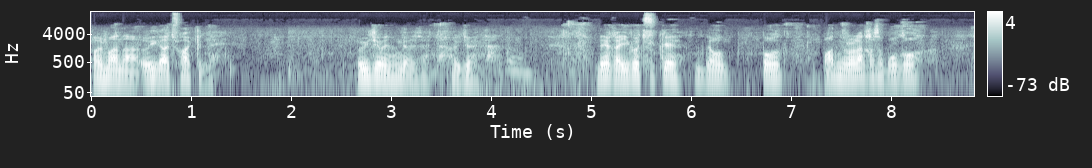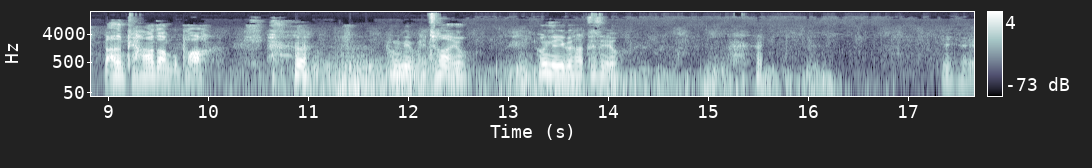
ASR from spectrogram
얼마나 의가 좋았길래. 의지원 형제였다 의지였다. 내가 이거 줄게. 너, 너 마누라랑 가서 먹어. 나는 배 하나도 안 고파. 형님 괜찮아요. 형님 이거 다 드세요. 예, 예.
